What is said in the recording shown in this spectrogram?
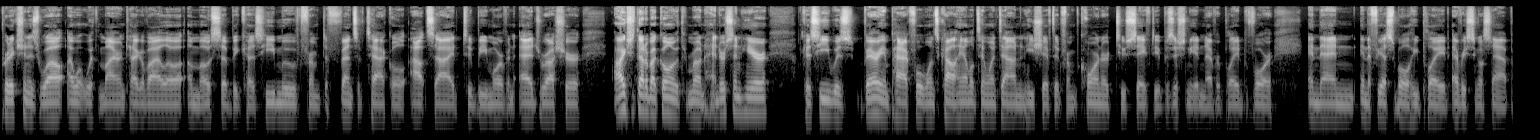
prediction as well. I went with Myron Tagovailoa Amosa because he moved from defensive tackle outside to be more of an edge rusher. I actually thought about going with Ramon Henderson here because he was very impactful once Kyle Hamilton went down and he shifted from corner to safety, a position he had never played before. And then in the Fiesta Bowl, he played every single snap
